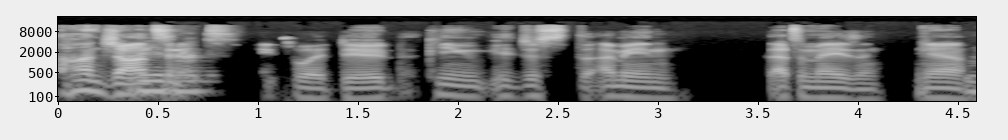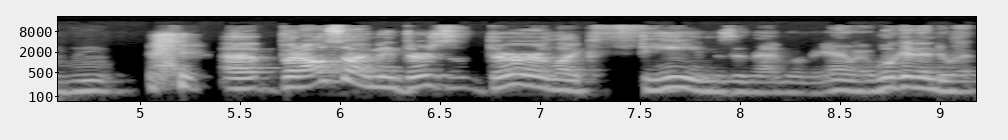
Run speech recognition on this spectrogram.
Don Johnson I mean, Eastwood, dude. Can you just I mean, that's amazing. Yeah. mhm. uh, but also, I mean, there's there are like themes in that movie. Anyway, we'll get into it.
